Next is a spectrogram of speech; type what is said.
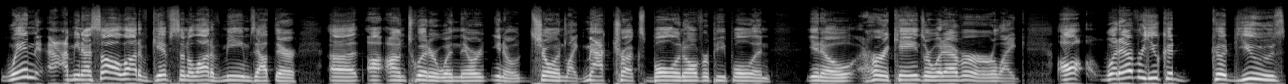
when, I mean, I saw a lot of GIFs and a lot of memes out there uh, on Twitter when they were, you know, showing like Mack trucks bowling over people and, you know, hurricanes or whatever, or like all, whatever you could could use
